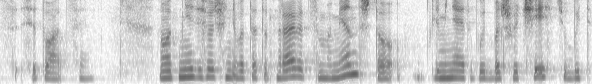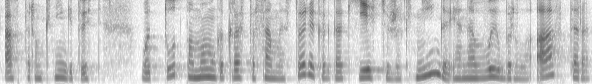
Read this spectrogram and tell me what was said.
ситуации. Но вот мне здесь очень вот этот нравится момент, что для меня это будет большой честью быть автором книги. То есть вот тут, по-моему, как раз та самая история, когда есть уже книга, и она выбрала автора,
